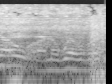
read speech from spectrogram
No one will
